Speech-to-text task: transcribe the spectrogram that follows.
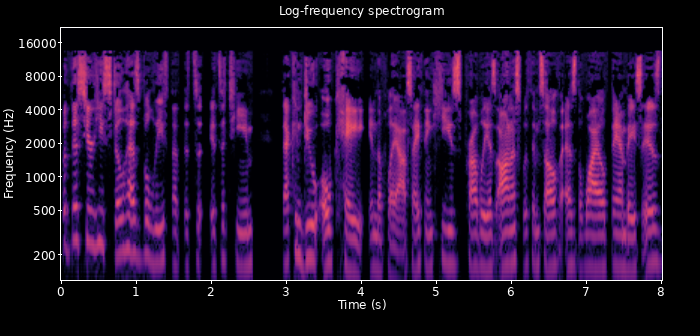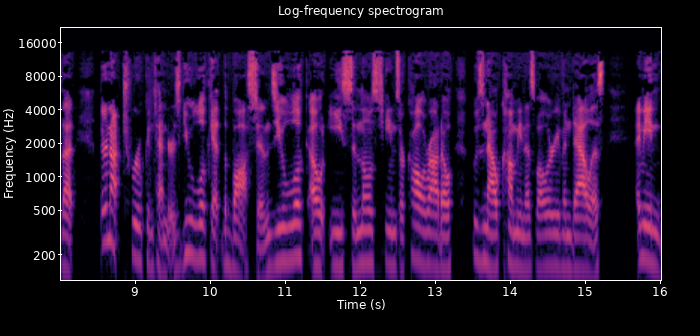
but this year, he still has belief that it's a, it's a team that can do okay in the playoffs. I think he's probably as honest with himself as the Wild fan base is that they're not true contenders. You look at the Bostons, you look out east, and those teams are Colorado, who's now coming as well, or even Dallas. I mean,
